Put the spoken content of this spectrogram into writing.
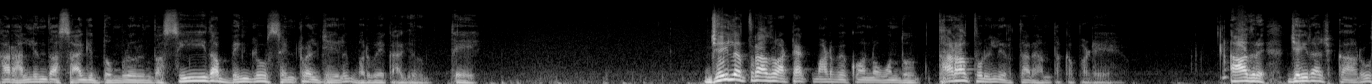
ಕಾರ್ ಅಲ್ಲಿಂದ ಸಾಗಿ ದೊಂಬಳೂರಿಂದ ಸೀದಾ ಬೆಂಗಳೂರು ಸೆಂಟ್ರಲ್ ಜೈಲಿಗೆ ಬರಬೇಕಾಗಿರುತ್ತೆ. ಜೈಲ್ ಹತ್ರ ಅದು ಅಟ್ಯಾಕ್ ಮಾಡಬೇಕು ಅನ್ನೋ ಒಂದು ತಾರಾತುರಿಲಿ ಇರ್ತಾರೆ ಅಂತ ಕಪಡೆ ಆದರೆ Jairaj car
